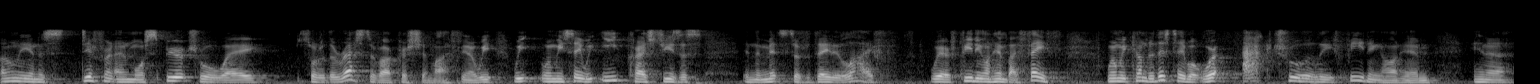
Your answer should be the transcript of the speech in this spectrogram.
only in a different and more spiritual way, sort of the rest of our Christian life. You know, we, we, when we say we eat Christ Jesus in the midst of daily life, we're feeding on him by faith when we come to this table, we're actually feeding on him in a,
